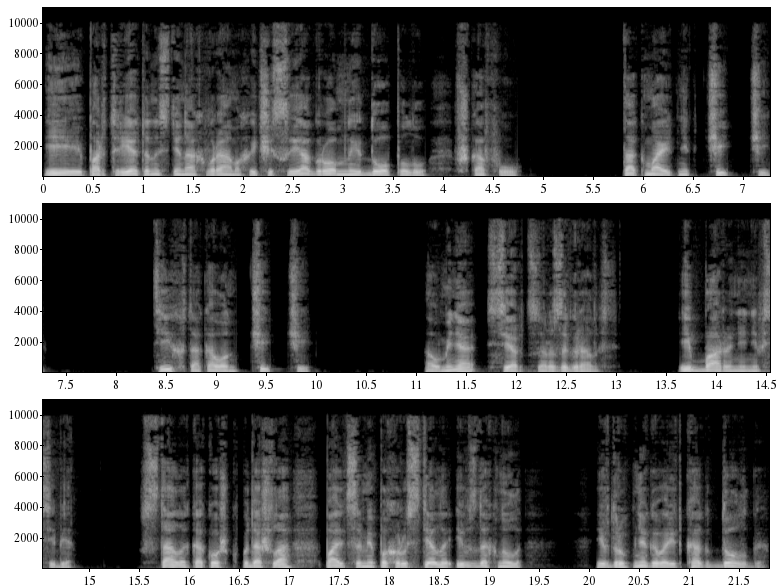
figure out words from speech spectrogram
и портреты на стенах в рамах, и часы огромные до полу в шкафу. Так маятник чи-чи. Тихо так, а он чи-чи. А у меня сердце разыгралось. И барыня не в себе. Встала, к окошку подошла, пальцами похрустела и вздохнула — и вдруг мне говорит, как долго.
